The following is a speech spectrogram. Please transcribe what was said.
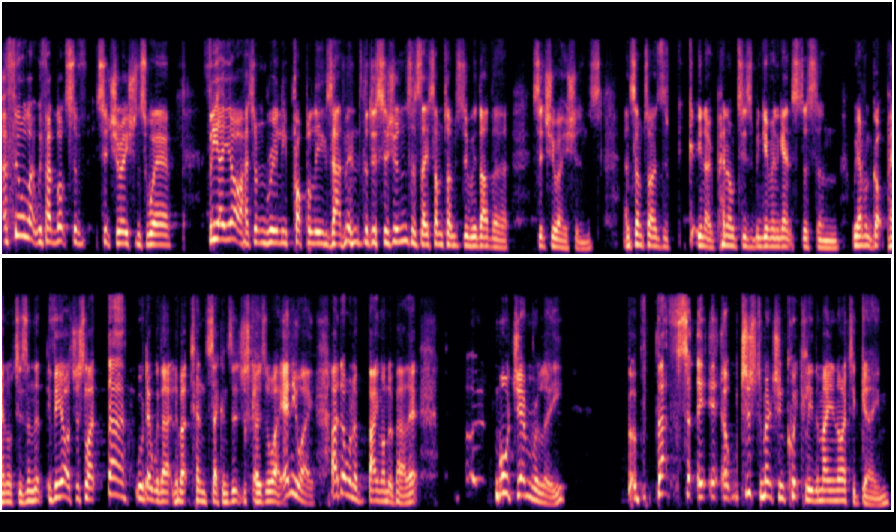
I feel like we've had lots of situations where VAR hasn't really properly examined the decisions as they sometimes do with other situations, and sometimes you know penalties have been given against us, and we haven't got penalties, and the VAR is just like, ah, we'll deal with that in about ten seconds. It just goes away. Anyway, I don't want to bang on about it. More generally, but that's it, it, just to mention quickly the Man United game.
